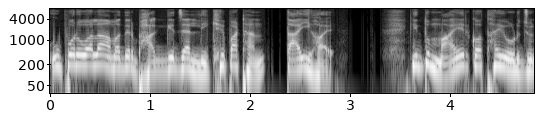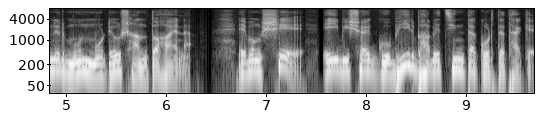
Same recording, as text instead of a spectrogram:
উপরওয়ালা আমাদের ভাগ্যে যা লিখে পাঠান, তাই হয়। কিন্তু মায়ের কথায় অর্জুনের মন মোটেও শান্ত হয় না এবং সে এই বিষয়ে গভীরভাবে চিন্তা করতে থাকে।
